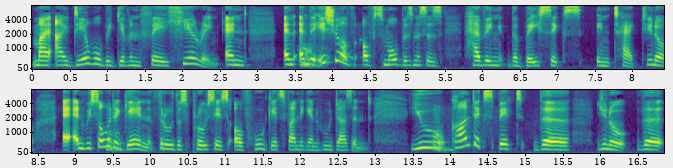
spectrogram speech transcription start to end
my idea will be given fair hearing. And and and the oh. issue of, of small businesses having the basics intact you know and we saw it mm. again through this process of who gets funding and who doesn't you mm. can't expect the you know the,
